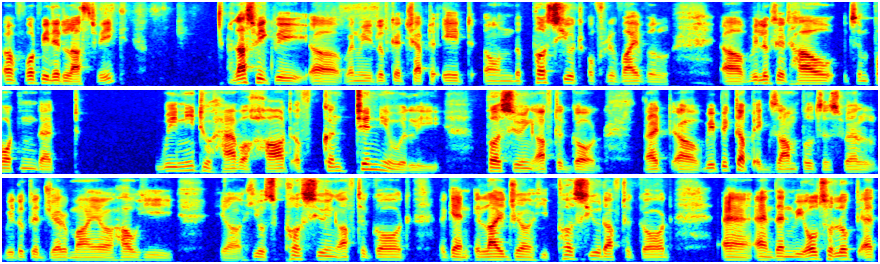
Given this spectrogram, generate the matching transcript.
of what we did last week. Last week, we uh, when we looked at chapter eight on the pursuit of revival, uh, we looked at how it's important that we need to have a heart of continually pursuing after God. Right? Uh, we picked up examples as well. We looked at Jeremiah, how he yeah, he was pursuing after God. Again, Elijah, he pursued after God. Uh, and then we also looked at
